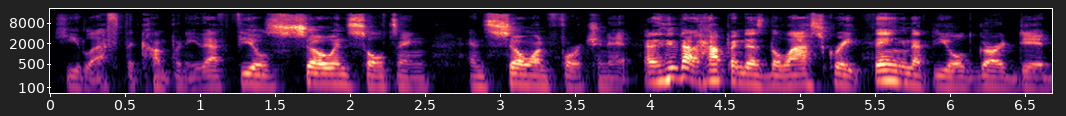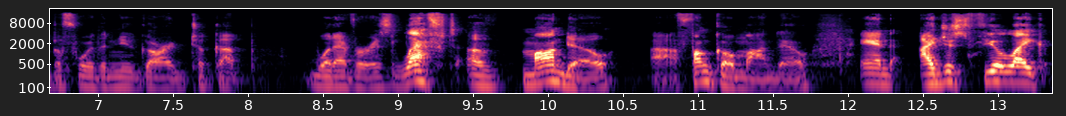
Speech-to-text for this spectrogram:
he left the company. That feels so insulting and so unfortunate. And I think that happened as the last great thing that the old guard did before the new guard took up whatever is left of Mondo uh, Funko Mondo. And I just feel like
